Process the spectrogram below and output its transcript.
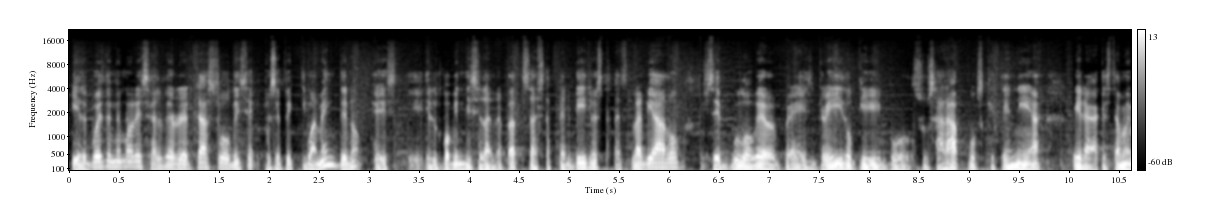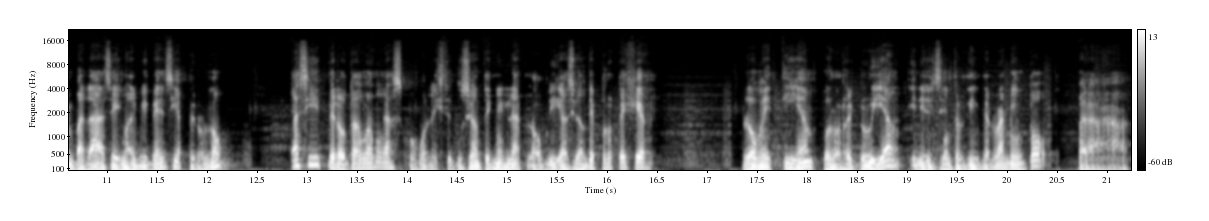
Y después de Memorias, al ver el caso, dice, pues efectivamente, ¿no? Este, el joven dice la verdad, está, perdido, está extraviado, se pudo haber pues, creído que por sus harapos que tenía, era, estaba en balance y malvivencia, pero no. Así, pero todas maneras, como la institución tenía la, obligación de proteger, lo metían o lo recluían en el centro de internamiento para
